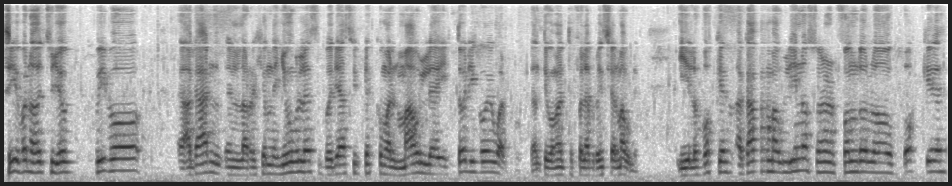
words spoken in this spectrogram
Sí, bueno, de hecho yo vivo acá en, la región de Ñuble, podría decir que es como el Maule histórico igual antiguamente fue la provincia del Maule. Y los bosques acá maulinos son en el fondo los bosques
